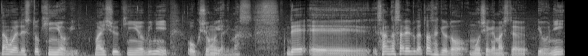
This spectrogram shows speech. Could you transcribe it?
名古屋ですと金曜日毎週金曜日にオークションをやります。で、えー、参加される方は先ほど申し上げましたように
